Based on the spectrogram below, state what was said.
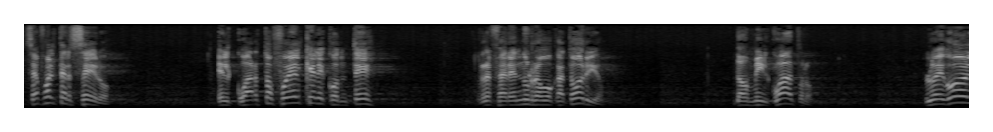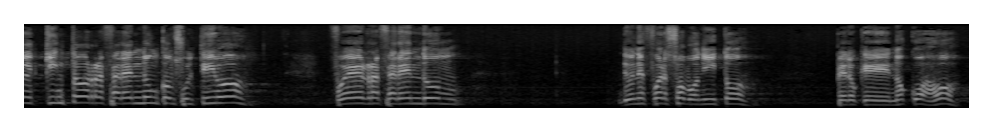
Ese fue el tercero. El cuarto fue el que le conté, referéndum revocatorio, 2004. Luego el quinto referéndum consultivo fue el referéndum de un esfuerzo bonito, pero que no cuajó.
